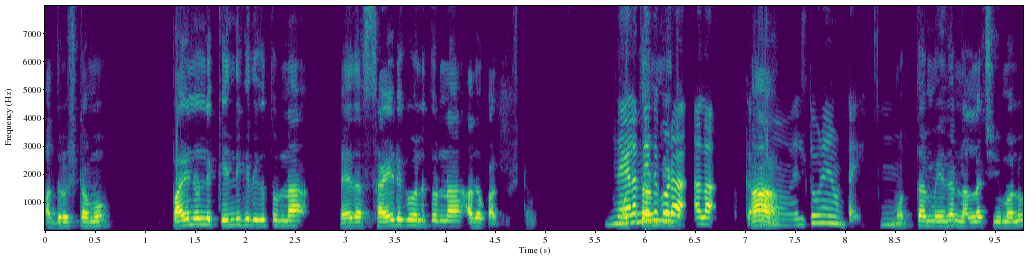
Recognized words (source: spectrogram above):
అదృష్టము. పైనుండి కిందికి దిగుతున్నా లేదా side కి వెళుతున్నా అదొక అదృష్టం. నేల మీద కూడా అలా వెళ్తూనే ఉంటాయి. మొత్తం మీద నల్ల చీమలు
